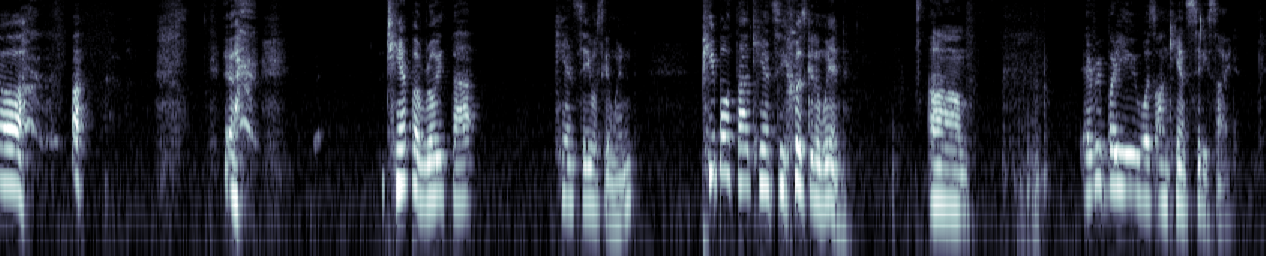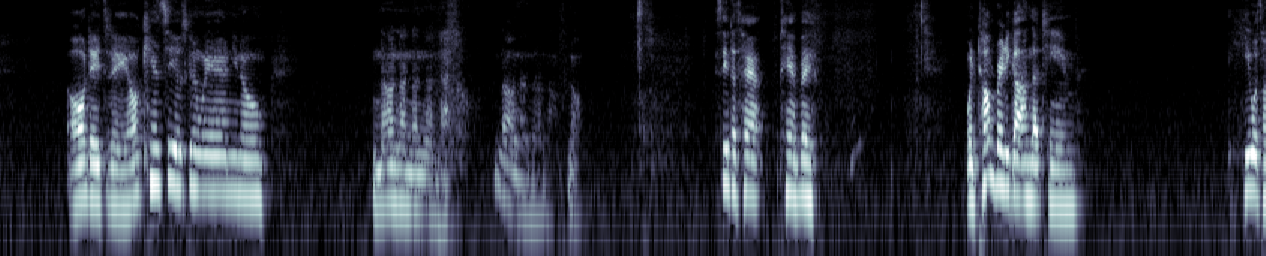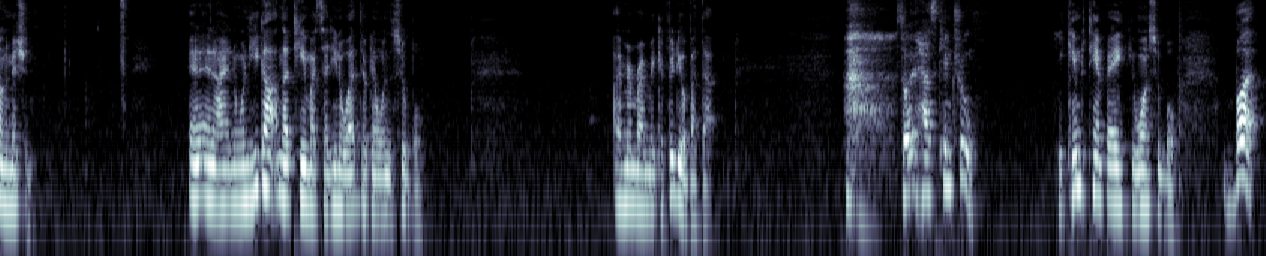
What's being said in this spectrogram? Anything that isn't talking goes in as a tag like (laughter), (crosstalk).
Uh, (laughs) yeah. Tampa really thought Kansas City was going to win. People thought Kansas City (laughs) was going to win. Um, everybody was on Kansas City side. All day today, all Kansas City was going to win, you know. No, no, no, no, no, no. No, no, no, no, no. See this hat, Tampa Bay. When Tom Brady got on that team, he was on a mission. And, and, I, and when he got on that team, I said, you know what, they're going to win the Super Bowl. I remember I make a video about that. (sighs) so it has came true. He came to Tampa Bay, he won Super Bowl. But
